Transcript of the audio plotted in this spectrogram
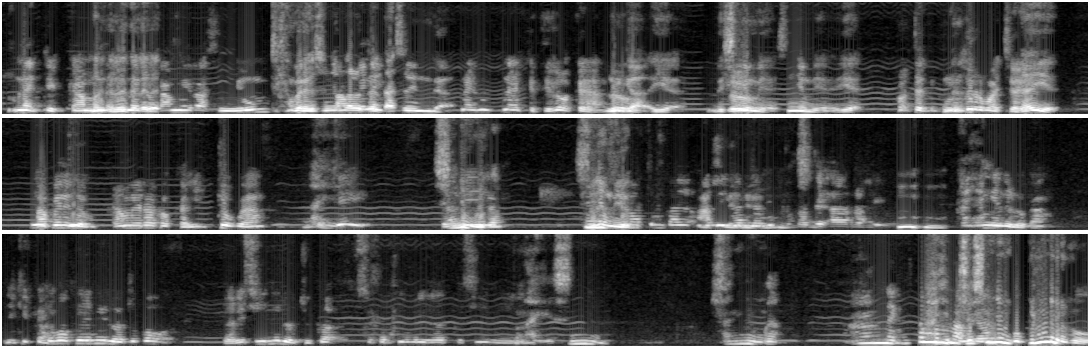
Nek di kamera, nek di kamera senyum, Di kamera senyum kalau asli enggak. nek nek di delok gak? Lho, Enggak, iya. Di senyum ya, senyum ya, iya. Kok dadi mundur Lah wajahnya. iya, Tapi nek di kamera kok gak hidup kan? lah iya. Senyum lu Kang. Senyum ya. kayak Asli melihat ini. dari berbagai arah ya. Kayak ngene lho Kang. Iki Kang. Coba kayak ini loh, coba dari sini loh juga seperti melihat ke sini. Lah iya senyum. Senyum Kang. Aneh. Temenan bisa kan? senyum kok bener kok.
